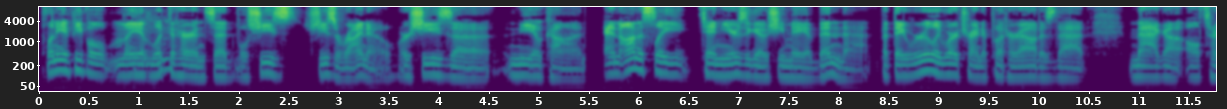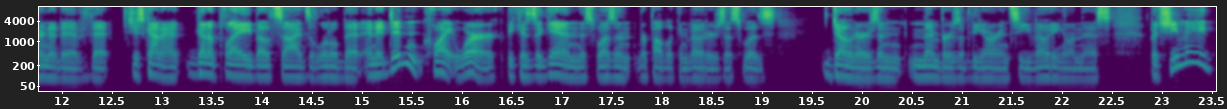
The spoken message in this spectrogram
plenty of people may have mm-hmm. looked at her and said, well, she's, she's a RINO or she's a neocon. And honestly, 10 years ago, she may have been that, but they really were trying to put her out as that MAGA alternative that she's kind of going to play both sides a little bit. And it didn't quite work because, again, this wasn't Republican voters. This was donors and members of the RNC voting on this. But she made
